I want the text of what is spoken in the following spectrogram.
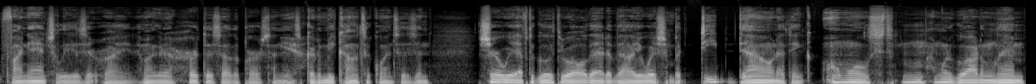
financially? Is it right? Am I going to hurt this other person? It's going to be consequences. And sure, we have to go through all that evaluation, but deep down, I think almost, mm, I'm going to go out on a limb.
